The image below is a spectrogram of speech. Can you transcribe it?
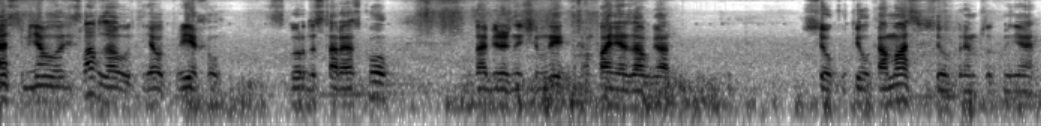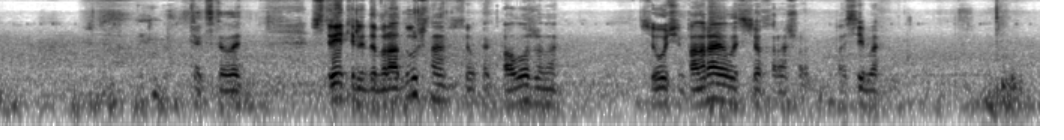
Здравствуйте, меня Владислав зовут. Я вот приехал с города Старый Оскол, набережной Челны, компания Завгар. Все, купил КАМАЗ, все, прям тут меня, как сказать, встретили добродушно, все как положено. Все очень понравилось, все хорошо. Спасибо.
